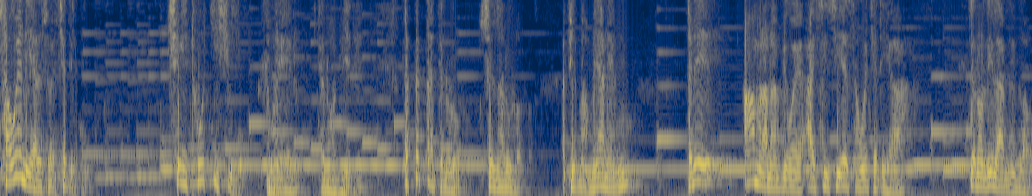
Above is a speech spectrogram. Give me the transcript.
ဆောင်ရွက်နေရတယ်ဆိုတဲ့အချက်တွေကိုချိန်ထိုးကြည့်ရှုဖို့လိုတယ်လို့ကျွန်တော်မြင်တယ်။တစ်ဖက်ကကျွန်တော်တို့စဉ်းစားလို့တော့အပြစ်မှမရနိုင်ဘူး။ဒါနဲ့အာမလာနာပြောရင် ICC ရဲ့ဆောင်ရွက်ချက်တွေဟာကျွန်တော်လေ့လာပြီးတော့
